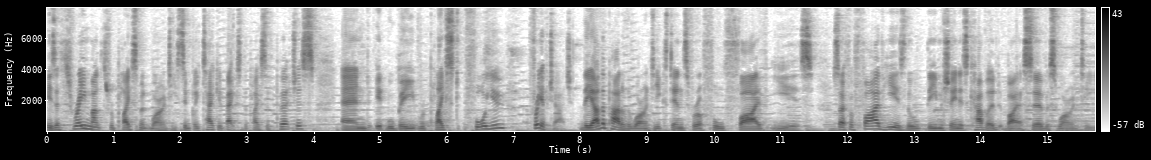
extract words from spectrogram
is a three month replacement warranty. Simply take it back to the place of purchase and it will be replaced for you free of charge. The other part of the warranty extends for a full five years. So for five years the, the machine is covered by a service warranty.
